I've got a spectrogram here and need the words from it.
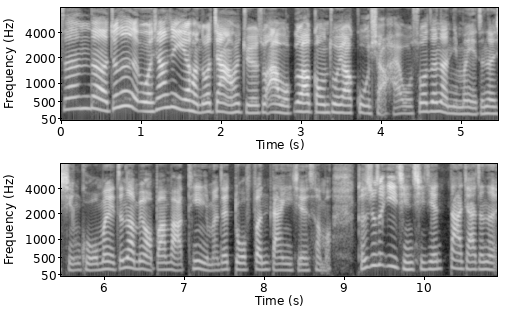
真的就是，我相信也有很多家长会觉得说啊，我又要工作要顾小孩。我说真的，你们也真的辛苦，我们也真的没有办法替你们再多分担一些什么。可是就是疫情期间，大家真的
